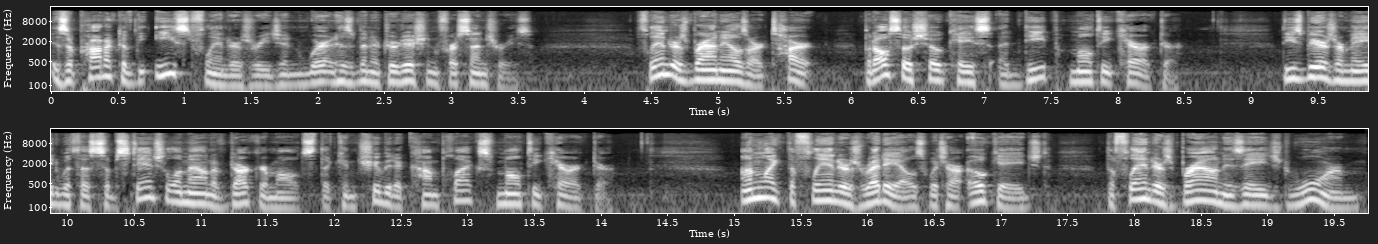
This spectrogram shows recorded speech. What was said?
is a product of the East Flanders region where it has been a tradition for centuries. Flanders brown ales are tart, but also showcase a deep malty character. These beers are made with a substantial amount of darker malts that contribute a complex malty character. Unlike the Flanders red ales, which are oak aged, the Flanders brown is aged warm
